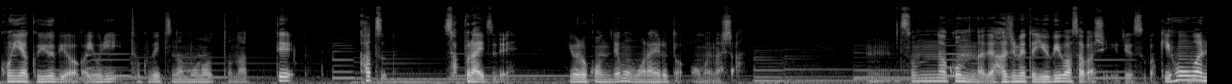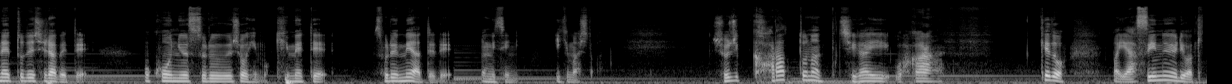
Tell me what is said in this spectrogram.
婚約指輪がより特別なものとなってかつサプライズで喜んでももらえると思いました、うん、そんなこんなで始めた指輪探しですが基本はネットで調べてもう購入する商品も決めてそれ目当てでお店に行きました。正直カラットなんて違いわからん。けどまあ、安いのよりはきっ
